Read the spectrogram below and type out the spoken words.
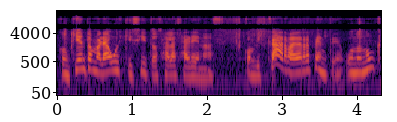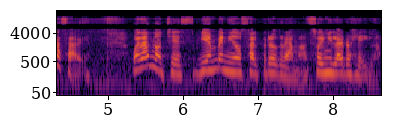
¿Con quién tomará whiskycitos a las arenas? ¿Con Vizcarra de repente? Uno nunca sabe. Buenas noches, bienvenidos al programa. Soy Milagros Leiva.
